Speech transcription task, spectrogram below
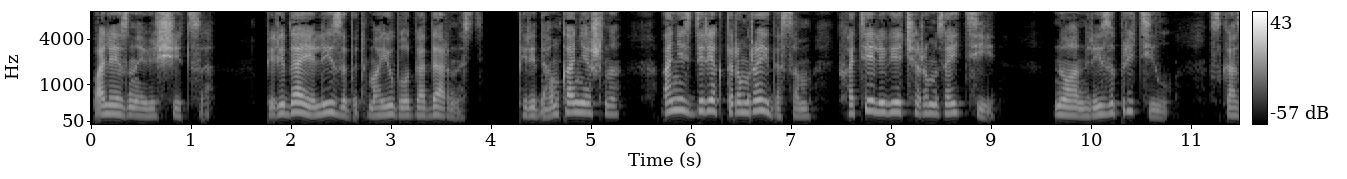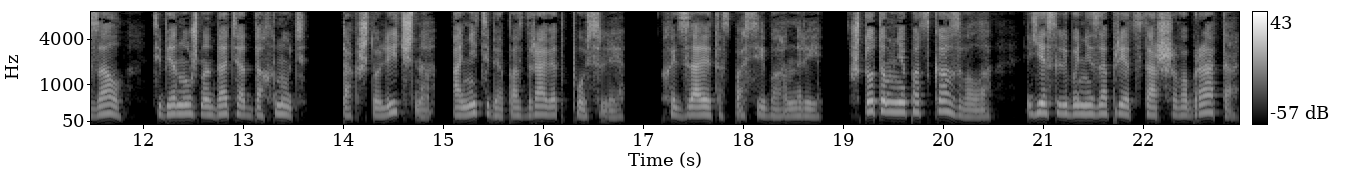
Полезная вещица. Передай Элизабет мою благодарность. Передам, конечно. Они с директором Рейдосом хотели вечером зайти, но Анри запретил. Сказал, тебе нужно дать отдохнуть, так что лично они тебя поздравят после. Хоть за это спасибо, Анри. Что-то мне подсказывало, если бы не запрет старшего брата,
